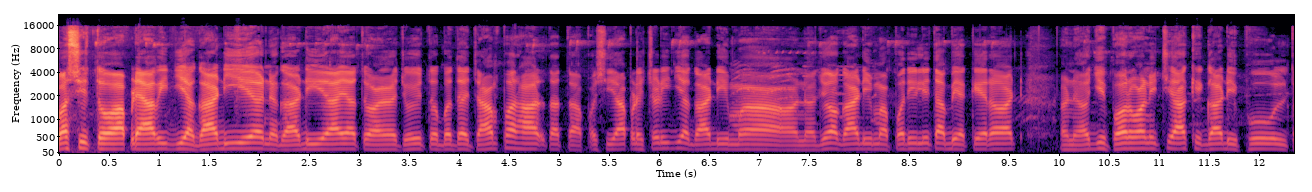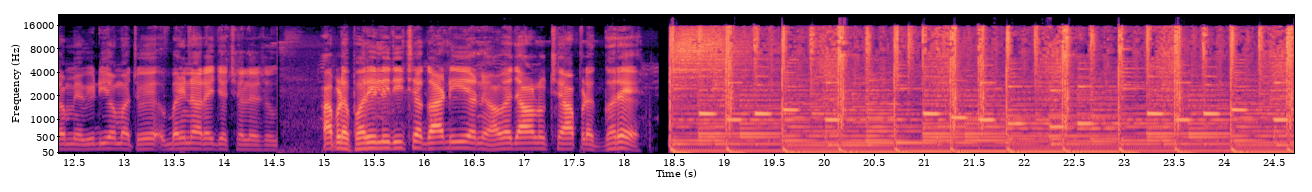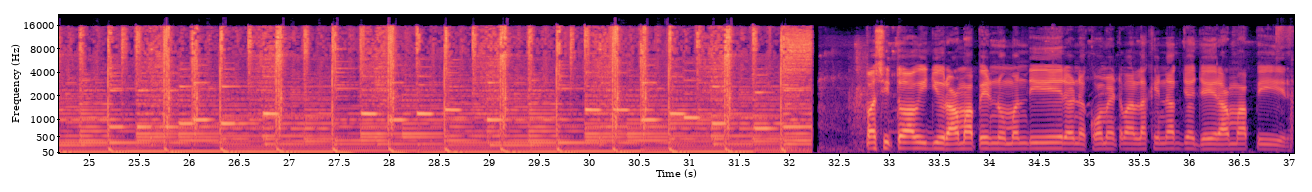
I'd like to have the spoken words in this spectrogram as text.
પછી તો આપણે આવી ગયા ગાડીએ અને ગાડીએ આવ્યા તો અહીંયા જોયું તો બધા જામફળ હારતા હતા. પછી આપણે ચડી ગયા ગાડીમાં અને જો ગાડીમાં ભરી લીધા બે કેરટ અને હજી ભરવાની છે આખી ગાડી ફૂલ. તમે વિડીયોમાં જોઈ બન્યા રહેજો છેલ્લે સુધી. આપણે ભરી લીધી છે ગાડી અને હવે જવાનું છે આપણે ઘરે. પછી તો આવી ગયું રામાપીરનું મંદિર અને કોમેન્ટમાં લખી નાખજો. જય રામાપીર.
